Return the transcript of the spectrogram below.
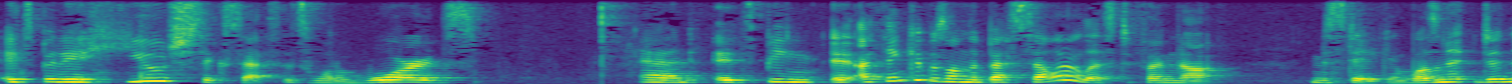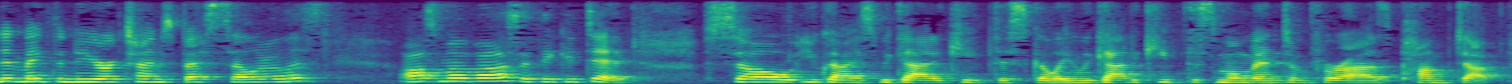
It's been a huge success. It's won awards and it's being, I think it was on the bestseller list if I'm not mistaken, wasn't it? Didn't it make the New York Times bestseller list? Ozma of Oz? I think it did. So you guys, we gotta keep this going. We gotta keep this momentum for Oz pumped up.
